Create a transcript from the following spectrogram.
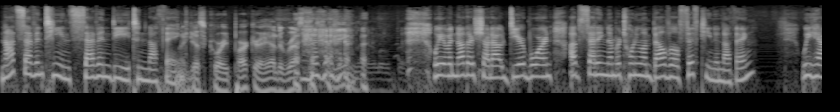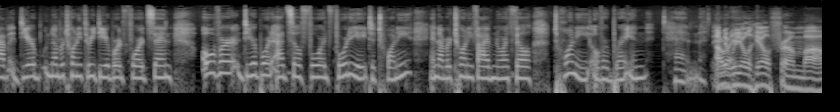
not 17, 70 to nothing. I guess Corey Parker had the rest of the there a little bit. We have another shutout, Dearborn, upsetting number 21 Belleville 15 to nothing. We have Dear number 23 Dearborn Fordson over Dearborn Edsel Ford 48 to 20, and number 25 Northville 20 over Brighton 10. And right. we'll hear from uh,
